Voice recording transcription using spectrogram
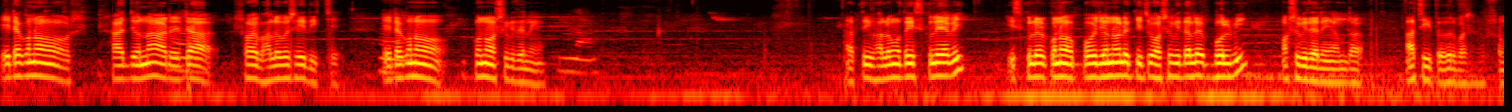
এটা কোনো সাহায্য না আর এটা সবাই ভালোবেসেই দিচ্ছে। এটা কোনো কোনো অসুবিধা নেই। আর তুই ভালো মতো স্কুলে যাবি? স্কুলের কোনো প্রয়োজন হলে কিছু অসুবিধা হলে বলবি, অসুবিধা নেই, আমরা আছি তোদের পাশে সব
